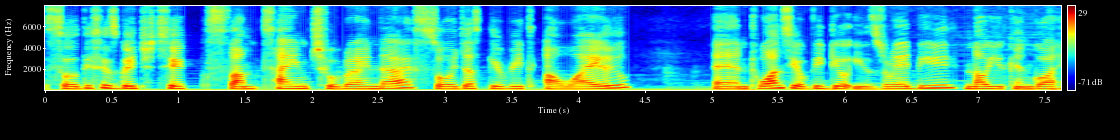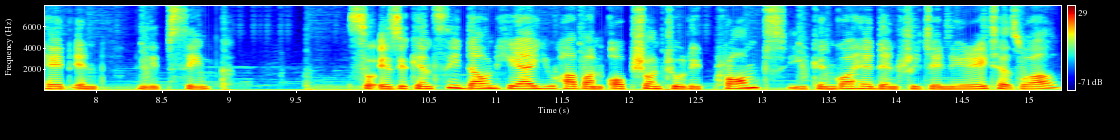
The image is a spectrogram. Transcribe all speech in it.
So this is going to take some time to render. So just give it a while. And once your video is ready, now you can go ahead and lip sync. So as you can see down here, you have an option to reprompt. You can go ahead and regenerate as well,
